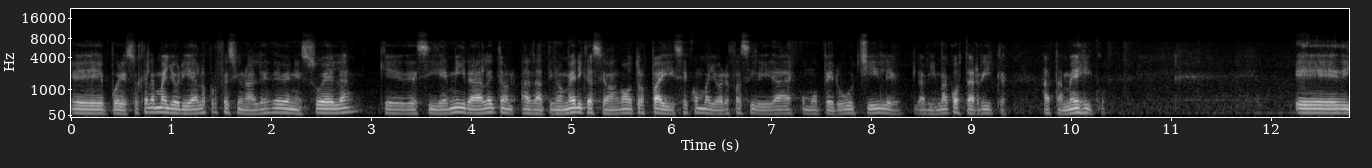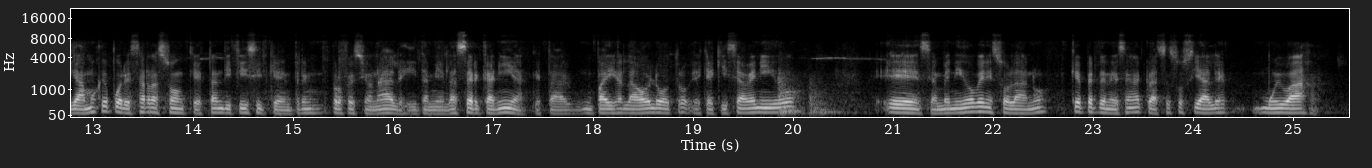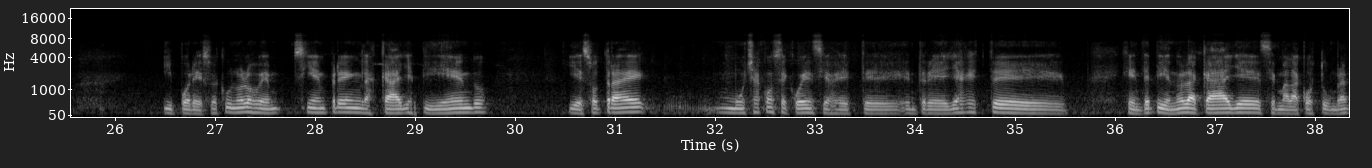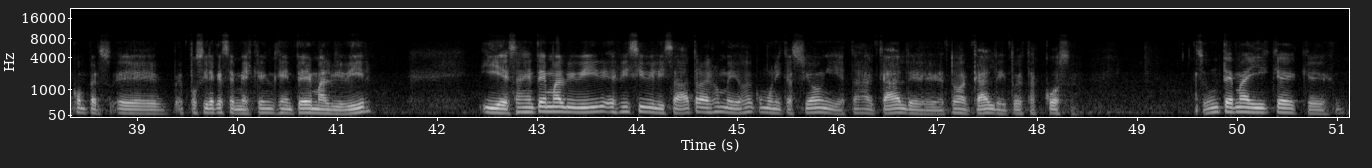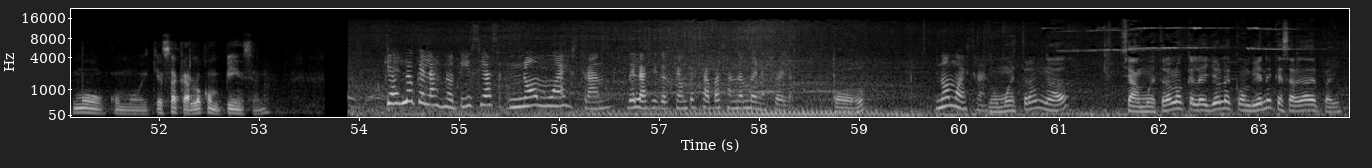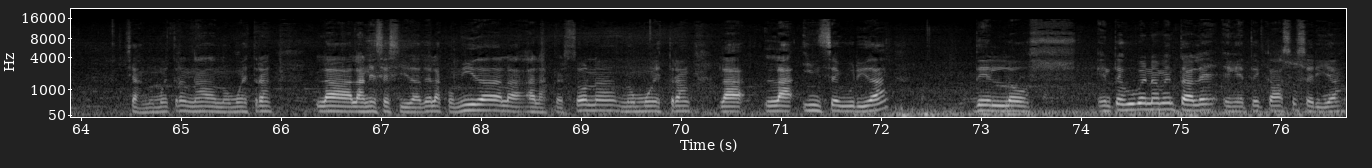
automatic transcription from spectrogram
Eh, por eso es que la mayoría de los profesionales de Venezuela que deciden emigrar a Latinoamérica se van a otros países con mayores facilidades, como Perú, Chile, la misma Costa Rica, hasta México. Eh, digamos que por esa razón que es tan difícil que entren profesionales y también la cercanía que está un país al lado del otro, es que aquí se venido, eh, se han venido venezolanos que pertenecen a clases sociales muy bajas. Y por eso es que uno los ve siempre en las calles pidiendo, y eso trae muchas consecuencias, este, entre ellas este, gente pidiendo en la calle, se malacostumbran con eh, es posible que se mezclen gente de malvivir y esa gente de malvivir es visibilizada a través de los medios de comunicación y estos alcaldes, estos alcaldes y todas estas cosas. Es un tema ahí que, como, hay que sacarlo con pinza. ¿no? ¿Qué es lo que las noticias no muestran de la situación que está pasando en Venezuela? Todo. No muestran. No muestran nada. O sea, muestran lo que a ellos les conviene que salga del país. O sea, no muestran nada, no muestran la, necesidad de la comida a, las personas, no muestran la, la inseguridad de los entes gubernamentales, en este caso sería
